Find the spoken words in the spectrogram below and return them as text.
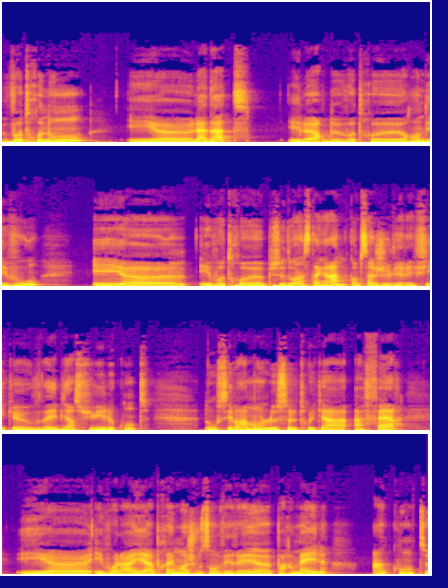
votre nom et euh, la date et l'heure de votre rendez-vous et, et votre pseudo Instagram. Comme ça, je vérifie que vous avez bien suivi le compte. Donc c'est vraiment le seul truc à, faire. Et, et, voilà. Et après, moi, je vous enverrai par mail un compte,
